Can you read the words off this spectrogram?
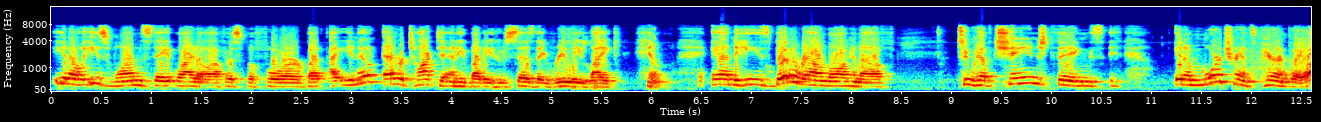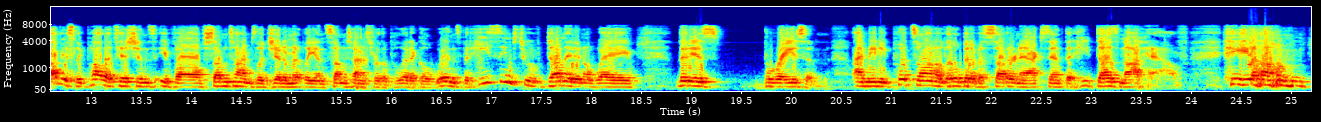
you know, he's won statewide office before, but I, you don't ever talk to anybody who says they really like him. And he's been around long enough to have changed things in a more transparent way. Obviously, politicians evolve sometimes legitimately and sometimes for the political wins, but he seems to have done it in a way that is brazen. I mean, he puts on a little bit of a southern accent that he does not have. He um,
